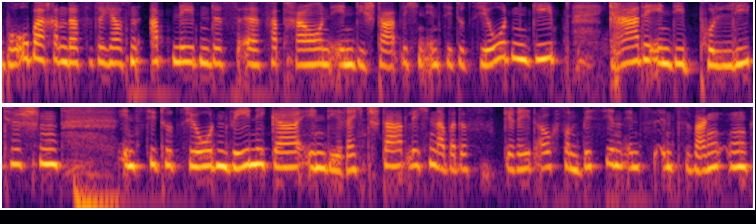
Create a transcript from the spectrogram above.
beobachten, dass es durchaus ein abnehmendes äh, Vertrauen in die staatlichen Institutionen gibt, gerade in die politischen Institutionen, weniger in die rechtsstaatlichen, aber das gerät auch so ein bisschen ins, ins Wanken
